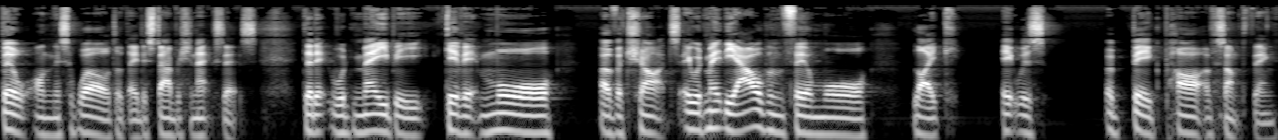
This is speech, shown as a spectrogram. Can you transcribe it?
built on this world that they'd established in exits that it would maybe give it more of a chance? It would make the album feel more like it was a big part of something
